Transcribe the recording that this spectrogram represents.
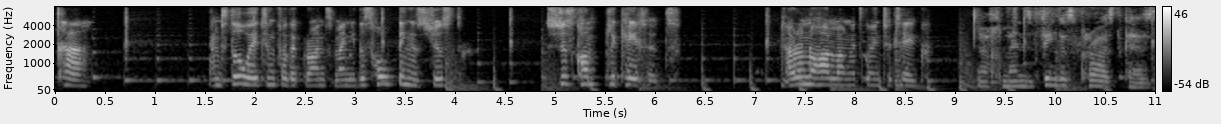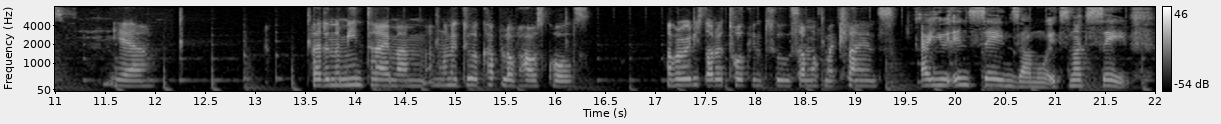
Ka. I'm still waiting for the grants money. This whole thing is just it's just complicated. I don't know how long it's going to take. Ugh, man, fingers crossed, cuz. Yeah. But in the meantime, I'm I'm gonna do a couple of house calls. I've already started talking to some of my clients. Are you insane, Zamo? It's not safe.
